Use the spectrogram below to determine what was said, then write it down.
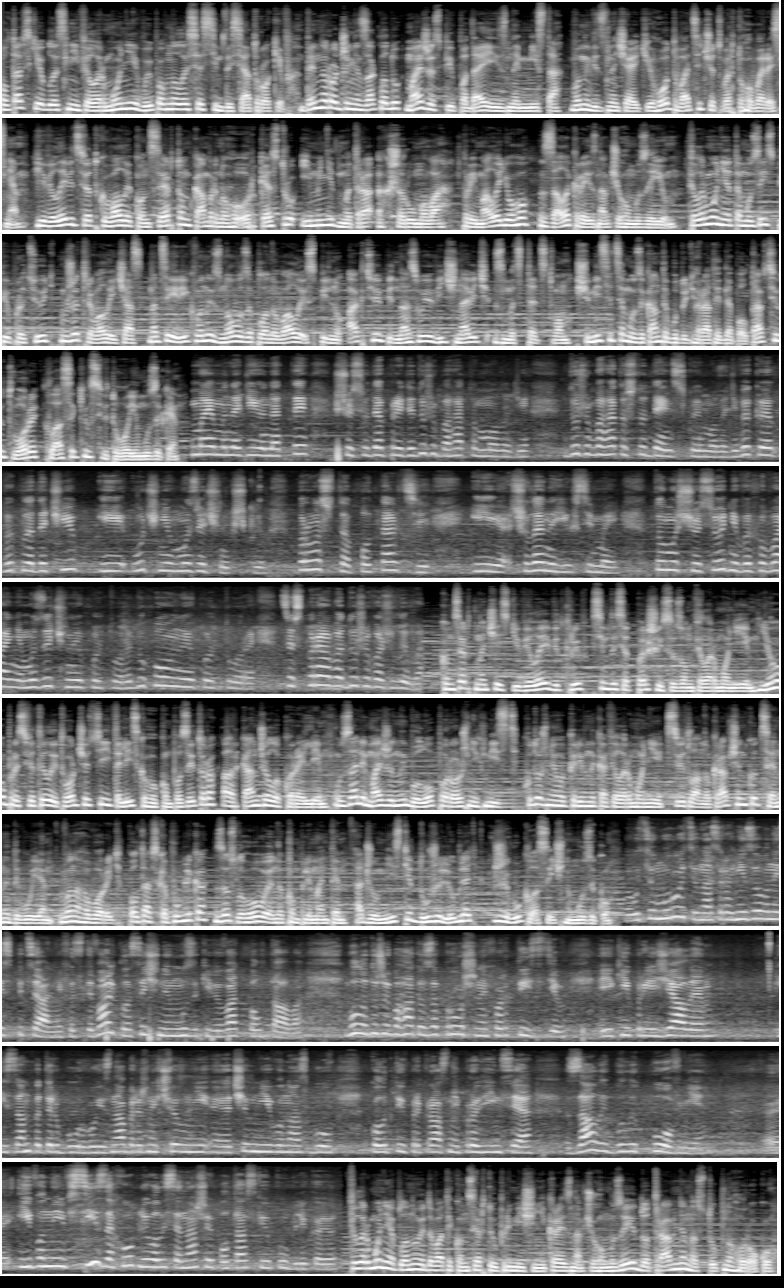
Полтавській обласній філармонії виповнилося 70 років. День народження закладу майже співпадає із Днем міста. Вони відзначають його 24 вересня. Ювілей відсвяткували концертом камерного оркестру імені Дмитра Ахшарумова. Приймала його зала краєзнавчого музею. Філармонія та музей співпрацюють вже тривалий час. На цей рік вони знову запланували спільну акцію під назвою Віч навіч з мистецтвом. Щомісяця музиканти будуть грати для полтавців твори класиків світової музики. Маємо надію на те, що сюди прийде дуже багато молоді, дуже багато студентської молоді, вик- викладачів і учнів музичних шкіл, просто полтавці і члени їх сімей. Тому що сьогодні виховання музичної культури, духовної культури це справа дуже важлива. Концерт на честь ювілею відкрив 71-й сезон філармонії. Його присвятили творчості італійського композитора Арканджело Кореллі. У залі майже не було порожніх місць. Художнього керівника філармонії Світлану Кравченко це не дивує. Вона говорить: полтавська публіка заслуговує на компліменти, адже у місті дуже люблять живу класичну музику. У цьому році у нас організований спеціальний фестиваль класичної музики Віват Полтава. Було дуже багато запрошених артистів, які приїжджали. Із Санкт-Петербургу, із набережних е, Челнів у нас був колектив Прекрасний провінція. Зали були повні. Е, І вони всі захоплювалися нашою полтавською публікою. Філармонія планує давати концерти у приміщенні краєзнавчого музею до травня наступного року.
